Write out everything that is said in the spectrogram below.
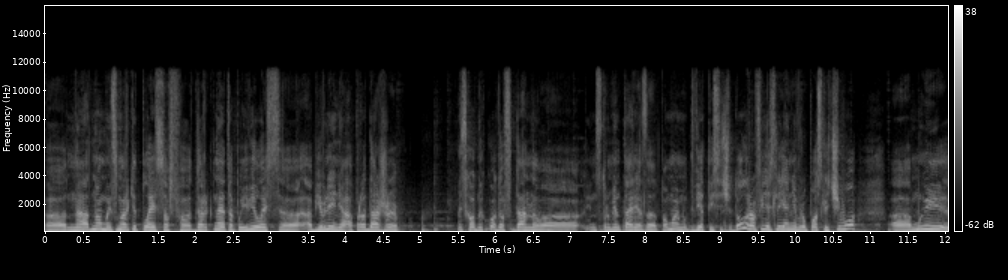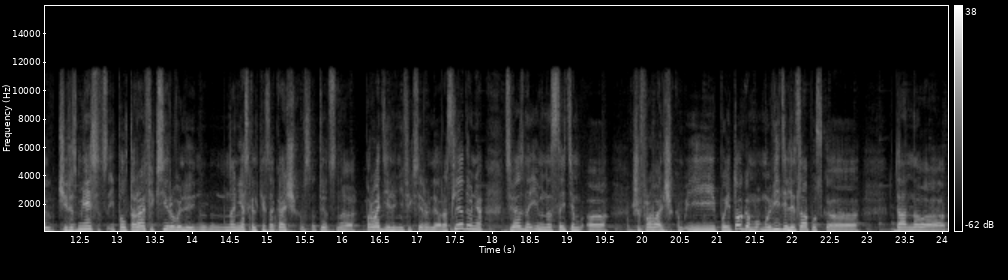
а, на одном из маркетплейсов Даркнета появилось объявление о продаже исходных кодов данного инструментария за, по-моему, 2000 долларов, если я не вру, после чего э, мы через месяц и полтора фиксировали на нескольких заказчиков, соответственно, проводили, не фиксировали расследование, связанное именно с этим э, шифровальщиком. И по итогам мы видели запуск э, данного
